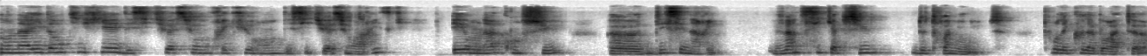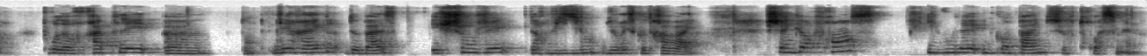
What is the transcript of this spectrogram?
On a identifié des situations récurrentes, des situations à risque, et on a conçu euh, des scénarios, 26 capsules de 3 minutes pour les collaborateurs, pour leur rappeler euh, donc, les règles de base et changer leur vision du risque au travail. Schenker France il voulait une campagne sur trois semaines.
